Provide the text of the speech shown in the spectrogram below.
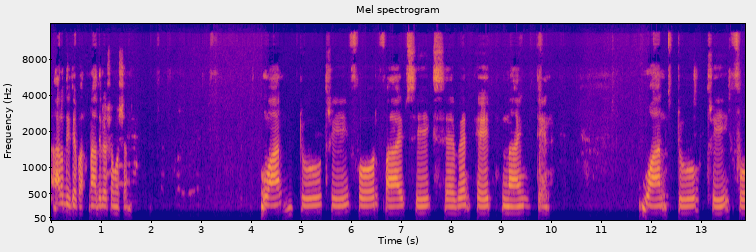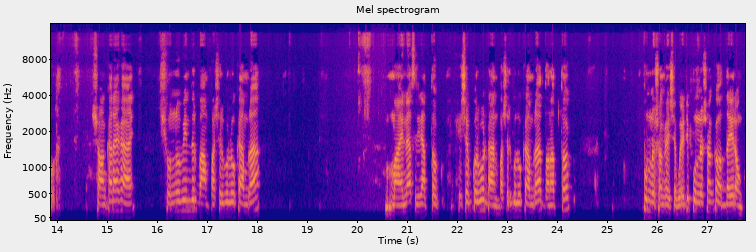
আরও দিতে পারো, না দিলেও সমস্যা নেই। One, two, three, four, five, six, seven, eight, nine, ten. One, two, three, four. সংখ্যা রেখায় শূন্য বিন্দুর বাম পাশের গুলোকে আমরা মাইনাস ঋণাত্মক হিসাব করব, ডান পাশের গুলোকে আমরা ধনাত্মক পূর্ণ সংখ্যা হিসাব করি। এটি পূর্ণ সংখ্যা অধ্যায়ের অঙ্ক।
